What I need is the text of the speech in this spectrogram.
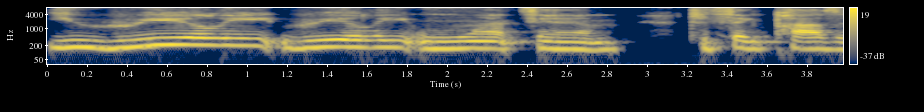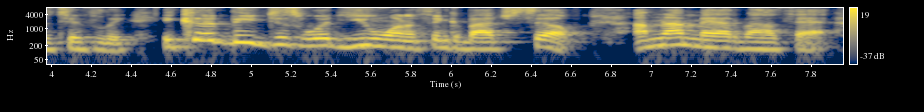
You really, really want them to think positively. It could be just what you want to think about yourself. I'm not mad about that,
